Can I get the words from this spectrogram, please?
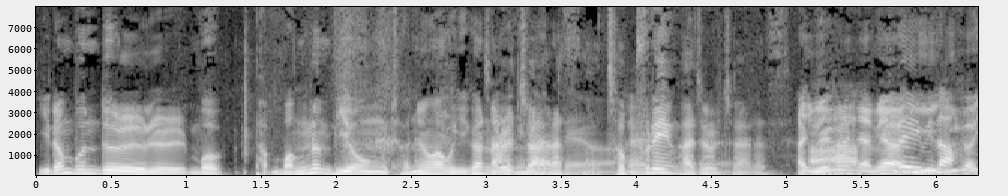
이런 분들 뭐 먹는 비용 전용하고 이건 아닌 것 같아요. 저 네. 프레임 네. 가져올 줄 알았어요. 아니 왜 아, 그러냐면 아, 이, 이거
